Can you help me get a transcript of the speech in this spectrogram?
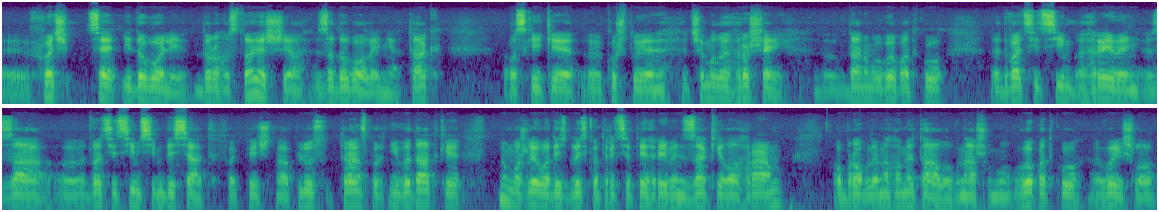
Е, Хоч це і доволі дорогостояще задоволення, так, оскільки е, коштує чимало грошей. В даному випадку 27 гривень за е, 27,70 фактично, а плюс транспортні видатки, ну можливо, десь близько 30 гривень за кілограм обробленого металу. В нашому випадку вийшло,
